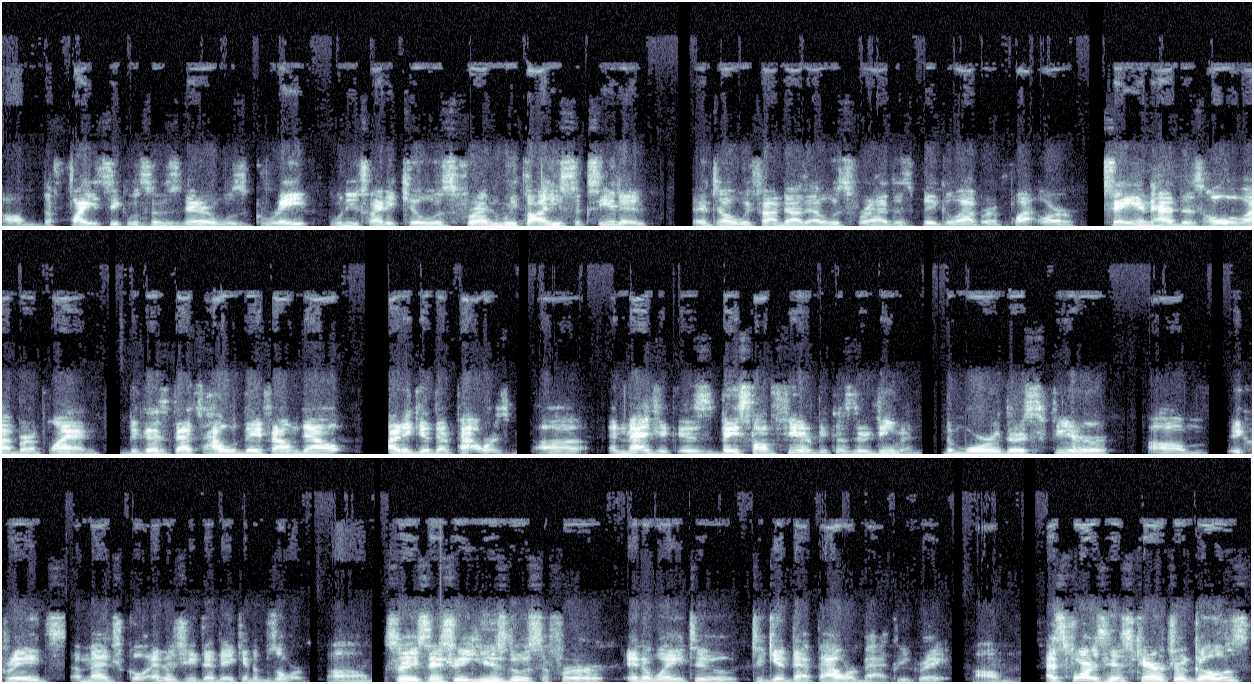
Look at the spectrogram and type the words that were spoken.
um the fight sequences there was great when he tried to kill his friend. we thought he succeeded until we found out that lucifer had this big elaborate plan or satan had this whole elaborate plan because that's how they found out how to get their powers uh and magic is based on fear because they're demon the more there's fear um, it creates a magical energy that they can absorb. Um, so essentially, use Lucifer in a way to to get that power back. Be great. Um, as far as his character goes,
